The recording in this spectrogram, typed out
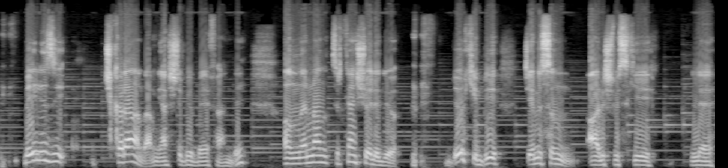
Baileys'i çıkaran adam yaşlı bir beyefendi anılarını anlatırken şöyle diyor. diyor ki bir Jameson Irish Whiskey ile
